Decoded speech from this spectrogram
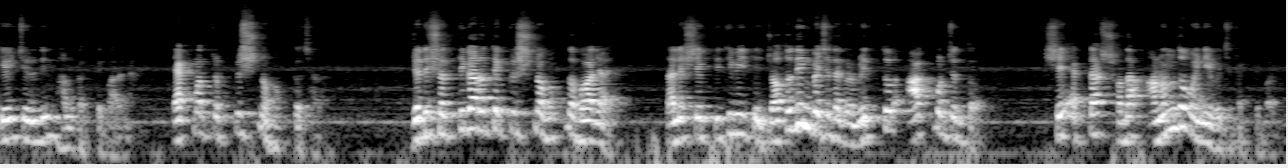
কেউ চিরদিন ভালো থাকতে পারে না। একমাত্র কৃষ্ণ ভক্ত ছাড়া। যদি সত্যিকার অর্থে কৃষ্ণ ভক্ত হওয়া যায়, তাহলে সে পৃথিবীতে যতদিন বেঁচে থাকবে, মৃত্যুর আগ পর্যন্ত সে একটা সদা আনন্দময় নিয়ে বেঁচে থাকতে পারবে।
